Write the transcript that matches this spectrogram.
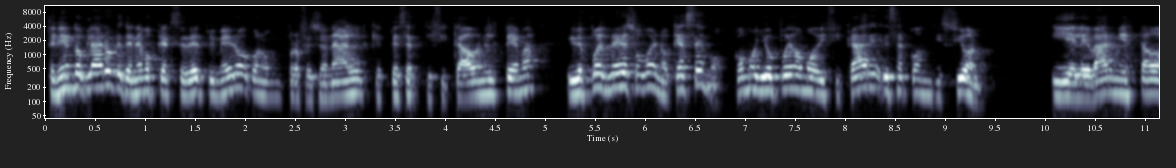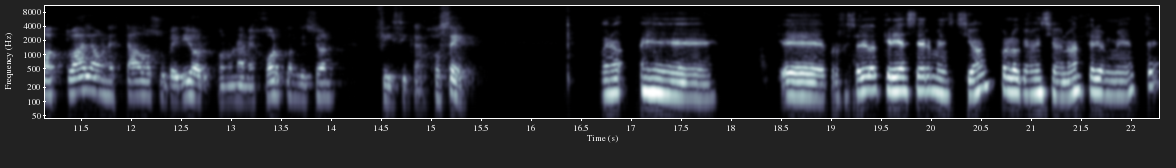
teniendo claro que tenemos que acceder primero con un profesional que esté certificado en el tema y después de eso, bueno, ¿qué hacemos? ¿Cómo yo puedo modificar esa condición y elevar mi estado actual a un estado superior con una mejor condición física? José. Bueno, eh, eh, profesor, igual quería hacer mención con lo que mencionó anteriormente,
